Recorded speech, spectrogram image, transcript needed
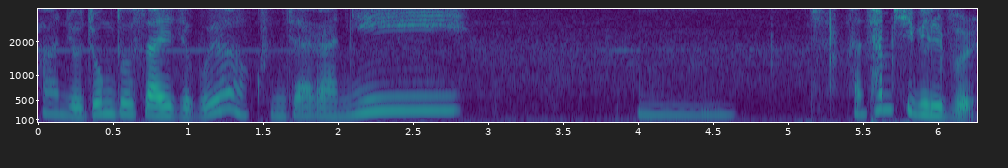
한 요 정도 사이즈고요. 군자란이 음, 한 31불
